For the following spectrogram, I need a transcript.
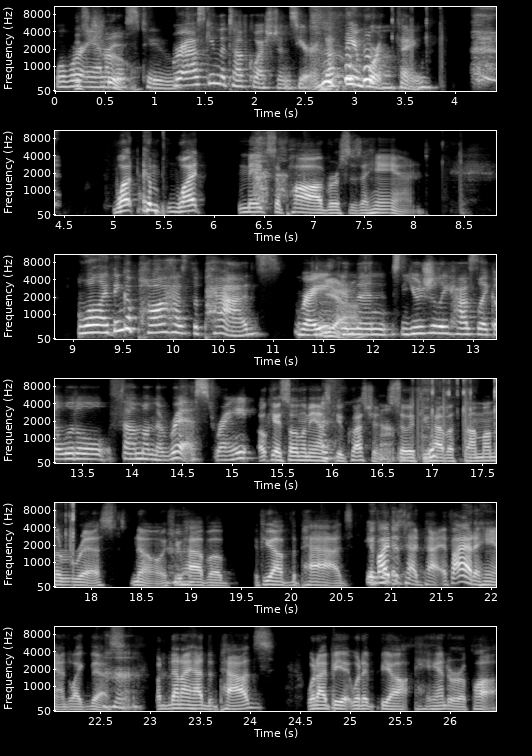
Well, we're it's animals true. too. We're asking the tough questions here. That's the important thing. What com- what makes a paw versus a hand? Well, I think a paw has the pads, right? Yeah. And then usually has like a little thumb on the wrist, right? Okay, so let me ask you a question. So if you have a thumb on the wrist, no, if you uh-huh. have a if you have the pads, if I just had pad, if I had a hand like this, uh-huh. but then I had the pads, would I be would it be a hand or a paw?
